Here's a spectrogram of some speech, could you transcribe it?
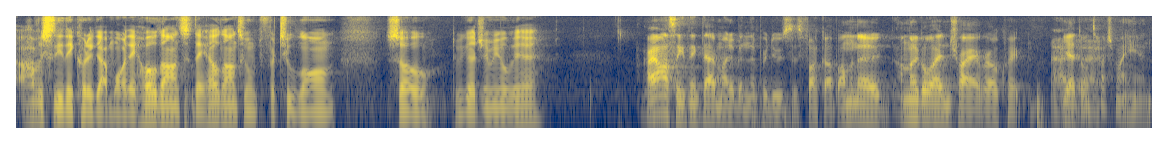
Obviously, they could have got more. They hold on. To, they held on to him for too long. So, do we got Jimmy over here? I honestly think that might have been the producer's fuck up. I'm gonna I'm gonna go ahead and try it real quick. Alright, yeah, don't alright. touch my hand.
